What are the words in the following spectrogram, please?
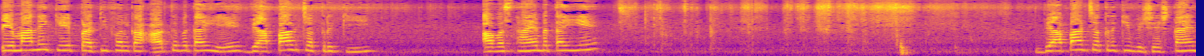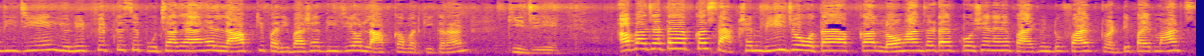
पैमाने के प्रतिफल का अर्थ बताइए। व्यापार चक्र की अवस्थाएँ बताइए। व्यापार चक्र की विशेषताएँ दीजिए। यूनिट फिफ्थ से पूछा गया है, लाभ की परिभाषा दीजिए और लाभ का वर्गीकरण कीजिए। अब आ जाता है आपका सेक्शन बी जो होता है आपका लॉन्ग आंसर टाइप क्वेश्चन यानी five into five twenty five marks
